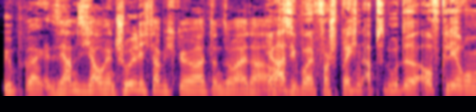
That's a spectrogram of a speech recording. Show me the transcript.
über, sie haben sich auch entschuldigt, habe ich gehört und so weiter. Ja, sie wollen versprechen absolute Aufklärung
